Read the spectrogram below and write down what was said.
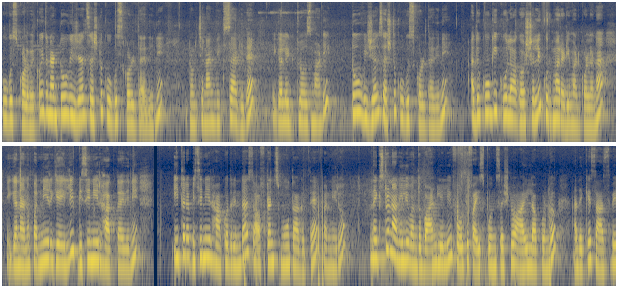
ಕೂಗಿಸ್ಕೊಳ್ಬೇಕು. ಇದು ನಾನು ಟೂ ವಿಷಲ್ಸ್ ಅಷ್ಟು ಕೂಗಿಸ್ಕೊಳ್ತಾ ಇದ್ದೀನಿ. ನೋಡಿ ಚೆನ್ನಾಗಿ ಮಿಕ್ಸ್ ಆಗಿದೆ. ಈಗ ಲಿಡ್ ಕ್ಲೋಸ್ ಮಾಡಿ ಟೂ ವಿಷಲ್ಸ್ ಅಷ್ಟು ಕೂಗಿಸ್ಕೊಳ್ತಾ ಇದ್ದೀನಿ. ಅದು ಕೂಗಿ ಕೂಲ್ ಆಗೋ ಅಷ್ಟರಲ್ಲಿ ಕುರ್ಮಾ ರೆಡಿ ಮಾಡ್ಕೊಳ್ಳೋಣ. ಈಗ ನಾನು ಪನ್ನೀರಿಗೆ ಇಲ್ಲಿ ಬಿಸಿ ನೀರು ಹಾಕ್ತಾ ಇದ್ದೀನಿ. ಈ ಥರ ಬಿಸಿ ನೀರು ಹಾಕೋದ್ರಿಂದ ಸಾಫ್ಟ್ ಆ್ಯಂಡ್ ಸ್ಮೂತ್ ಆಗುತ್ತೆ ಪನ್ನೀರು. ನೆಕ್ಸ್ಟು ನಾನಿಲ್ಲಿ ಒಂದು ಬಾಣಲಿಲಿ ಫೋರ್ ಟು ಫೈವ್ ಸ್ಪೂನ್ಸಷ್ಟು ಆಯಿಲ್ ಹಾಕ್ಕೊಂಡು ಅದಕ್ಕೆ ಸಾಸಿವೆ,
